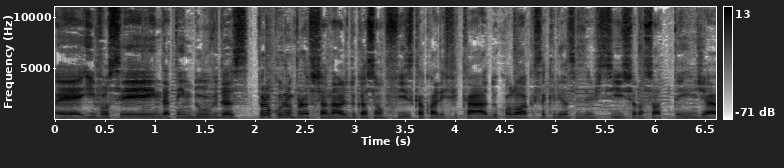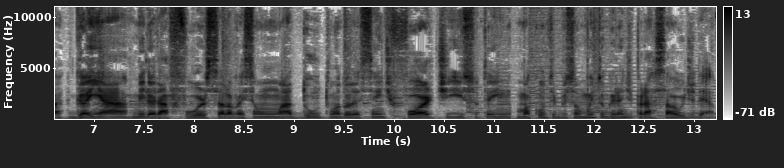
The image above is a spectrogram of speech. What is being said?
é, e você ainda tem dúvidas, procure um profissional de educação física qualificado, coloque essa criança em exercício, ela só tende a ganhar, melhorar a força, ela vai ser um adulto, um adolescente forte, e isso tem uma contribuição muito grande para a saúde dela.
